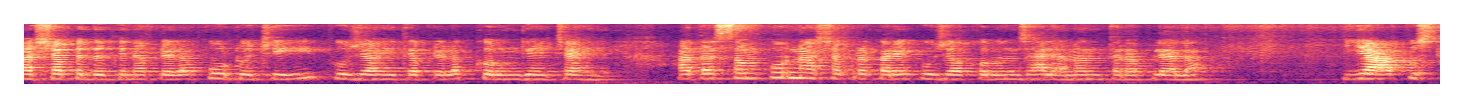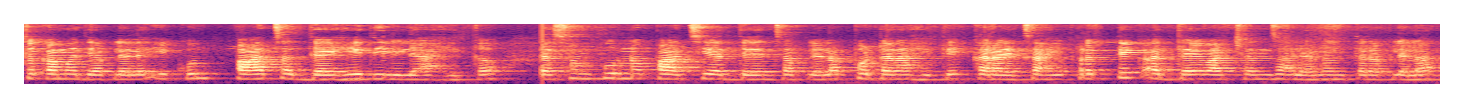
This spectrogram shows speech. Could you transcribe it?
अशा पद्धतीने आपल्याला फोटोचीही पूजा आहे ती आपल्याला करून घ्यायची आहे. आता संपूर्ण अशा प्रकारे पूजा करून झाल्यानंतर आपल्याला या पुस्तकामध्ये आपल्याला एकूण पाच अध्याय हे दिलेले आहेत. त्या संपूर्ण पाचही अध्यायांचं आपल्याला पठण आहे ते करायचं आहे. प्रत्येक अध्याय वाचन झाल्यानंतर आपल्याला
